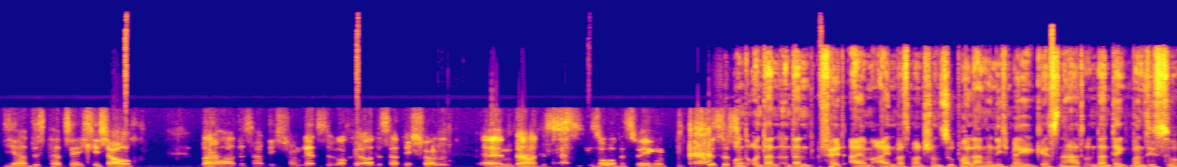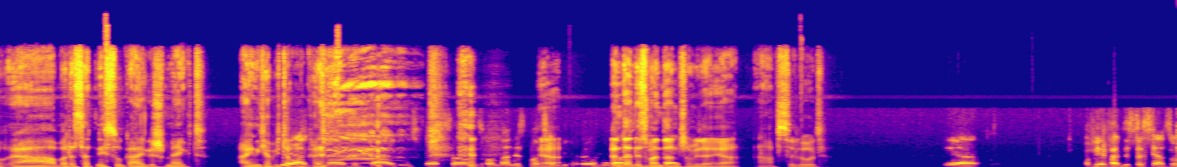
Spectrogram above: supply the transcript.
Ja, das tatsächlich auch. Na, das hatte ich schon letzte Woche, ja, das hatte ich schon ähm, da, das so, deswegen. Ist Und, und, dann, und dann fällt einem ein, was man schon super lange nicht mehr gegessen hat und dann denkt man sich so, ja, aber das hat nicht so geil geschmeckt. Eigentlich habe ich da ja, auch keine. genau, das war eigentlich besser und so. Und dann ist man Ja. schon wieder irgendwas. Und dann ist man dann schon wieder, ja, absolut. Ja. Auf jeden Fall ist das ja so,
